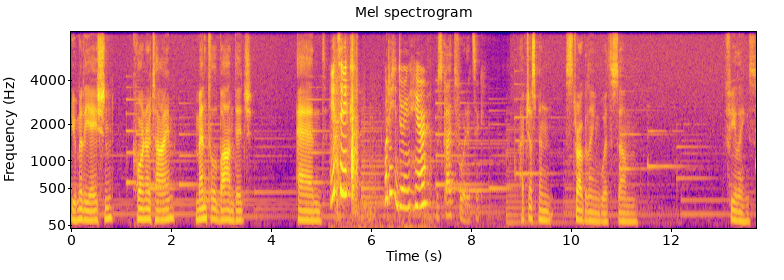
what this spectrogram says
humiliation, corner time, mental bondage, and Itzik! What are you doing here? Du bist geitvoer, Itzik. I've just been struggling with some feelings.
